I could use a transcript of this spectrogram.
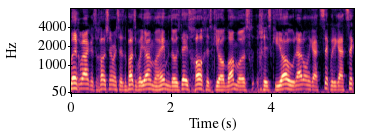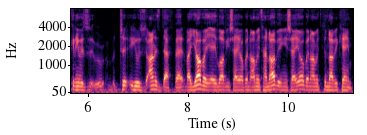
Lech says in the pasuk Vayam in those days Chal Chizkiyahu Lamos Chizkiyahu not only got sick but he got sick and he was to, he was on his deathbed. Vayava Elav Yishayahu ben Amit Hanavi and Yishayahu ben Amit the Navi came.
